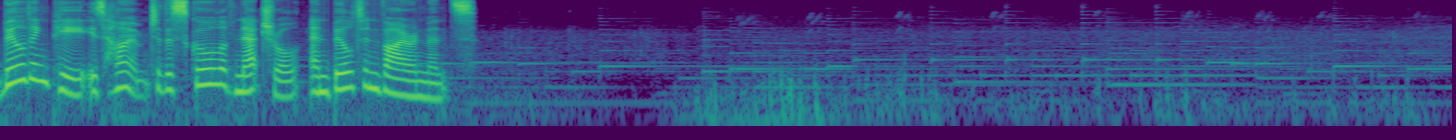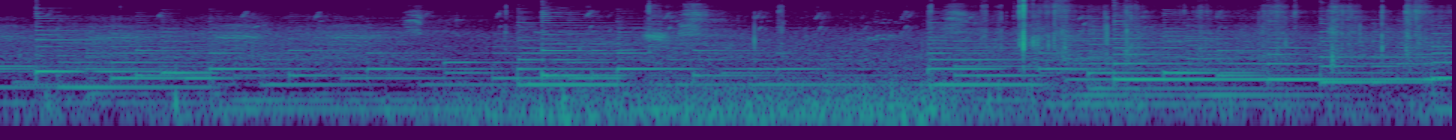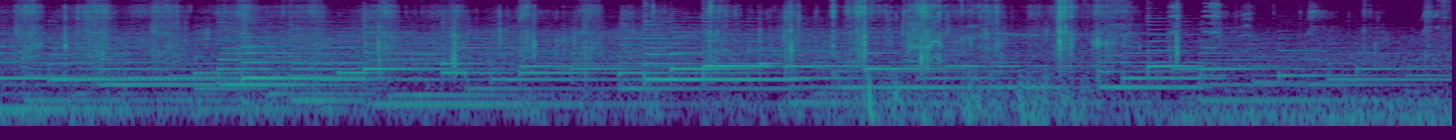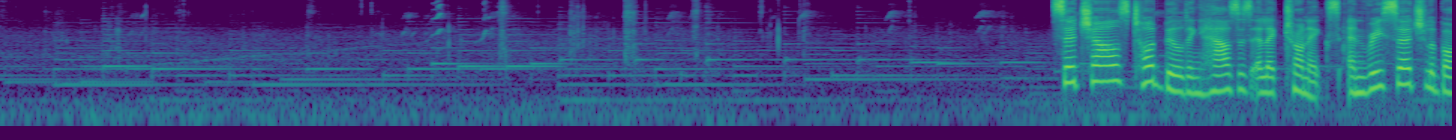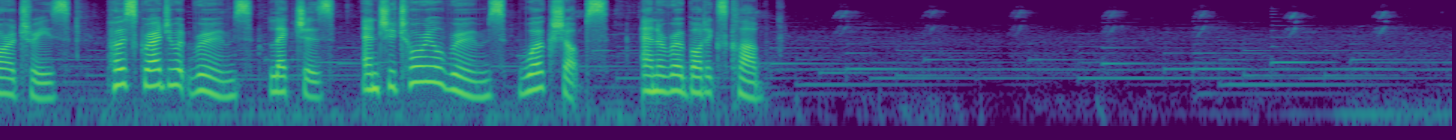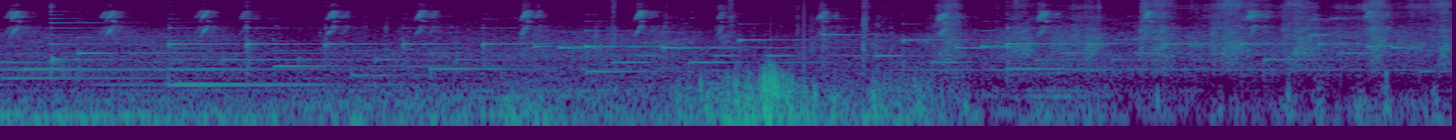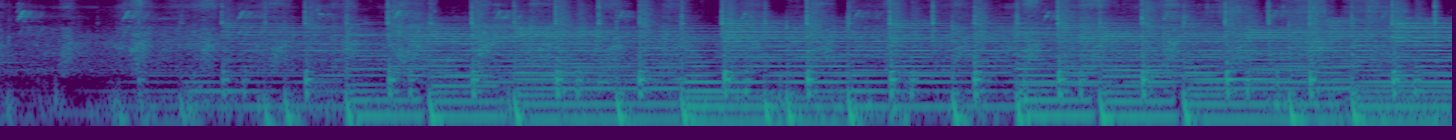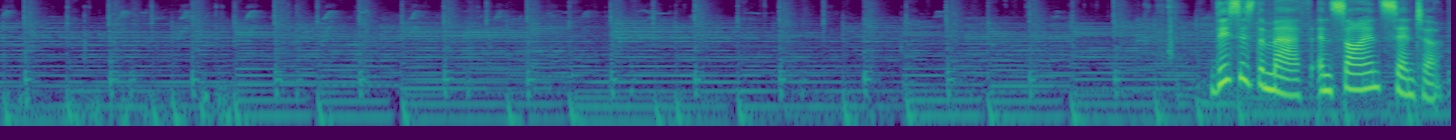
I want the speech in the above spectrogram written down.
Building P is home to the School of Natural and Built Environments. Sir Charles Todd Building houses electronics and research laboratories, postgraduate rooms, lectures, and tutorial rooms, workshops, and a robotics club. This is the Math and Science Center.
